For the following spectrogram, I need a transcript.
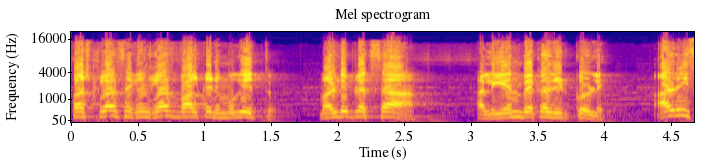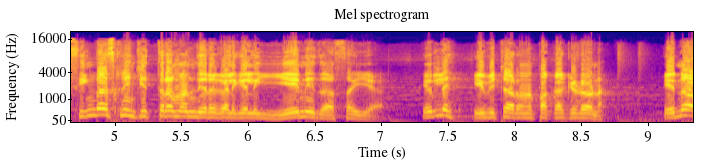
First class second class balcony ಮುಗಿಯಿತು. ಮಲ್ಟಿಪ್ಲೆಕ್ಸಾ ಅಲ್ಲಿ ಏನು ಬೇಕಾದ್ರೂ ಇಟ್ಕೊಳ್ಳಿ. ಆದರೆ ಈ ಸಿಂಗಲ್ ಸ್ಕ್ರೀನ್ ಚಿತ್ರಮಂದಿರಗಳಿಗೆಲ್ಲ ಏನಿದೆ ಅಸಹ್ಯ? ಇರಲಿ, ಈ ವಿಚಾರನ ಪಕ್ಕಕ್ಕಿಡೋಣ ಏನೋ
